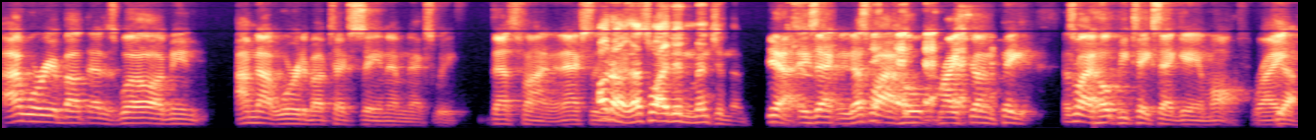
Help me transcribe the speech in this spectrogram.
I worry about that as well. I mean, I'm not worried about Texas A&M next week. That's fine. And actually, oh no, that's why I didn't mention them. Yeah, exactly. That's why I hope Bryce Young take. That's why I hope he takes that game off, right? Yeah.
